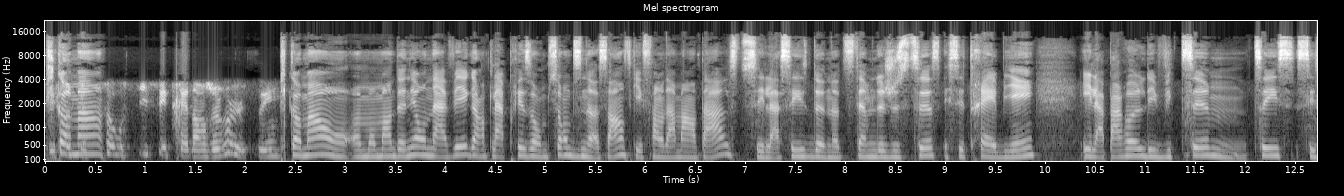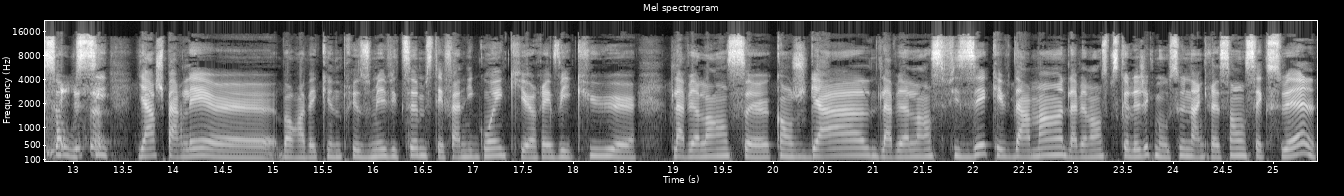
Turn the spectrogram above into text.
Puis comment ça aussi c'est très dangereux, tu sais. Puis comment à un moment donné on navigue entre la présomption d'innocence qui est fondamentale, c'est l'assise de notre système de justice et c'est très bien et la parole des victimes, tu sais, c'est ça aussi. Hier je parlais euh, bon avec une présumée victime Stéphanie Gouin qui aurait vécu euh, de la violence euh, conjugale, de la violence physique évidemment, de la violence psychologique mais aussi une agression sexuelle.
